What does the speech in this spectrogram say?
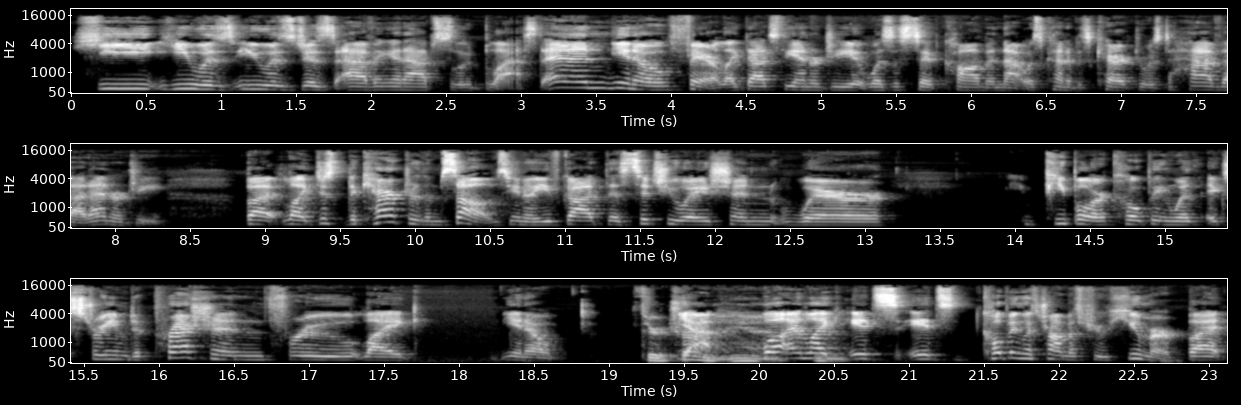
he he was he was just having an absolute blast. And you know, fair, like that's the energy. It was a sitcom, and that was kind of his character was to have that energy. But like just the character themselves, you know, you've got this situation where people are coping with extreme depression through like you know Through trauma, yeah. well and like Yeah. it's it's coping with trauma through humor but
